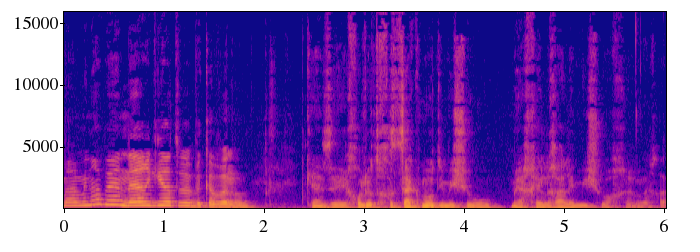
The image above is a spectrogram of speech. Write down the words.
מאמינה באנרגיות ובכוונות. כן, זה יכול להיות חזק מאוד אם מישהו מאחל רע למישהו אחר. נכון.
